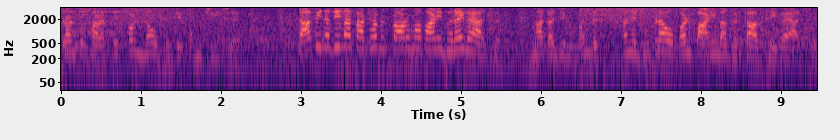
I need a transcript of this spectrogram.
ત્રણસો સાડત્રીસ પોઈન્ટ નવ ફૂટે પહોંચી છે. તાપી નદીના કાંઠા વિસ્તારોમાં પાણી ભરાઈ ગયા છે. માતાજીનું મંદિર અને ઝૂંપડાઓ પણ પાણીમાં ગરકાવ થઈ ગયા છે.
